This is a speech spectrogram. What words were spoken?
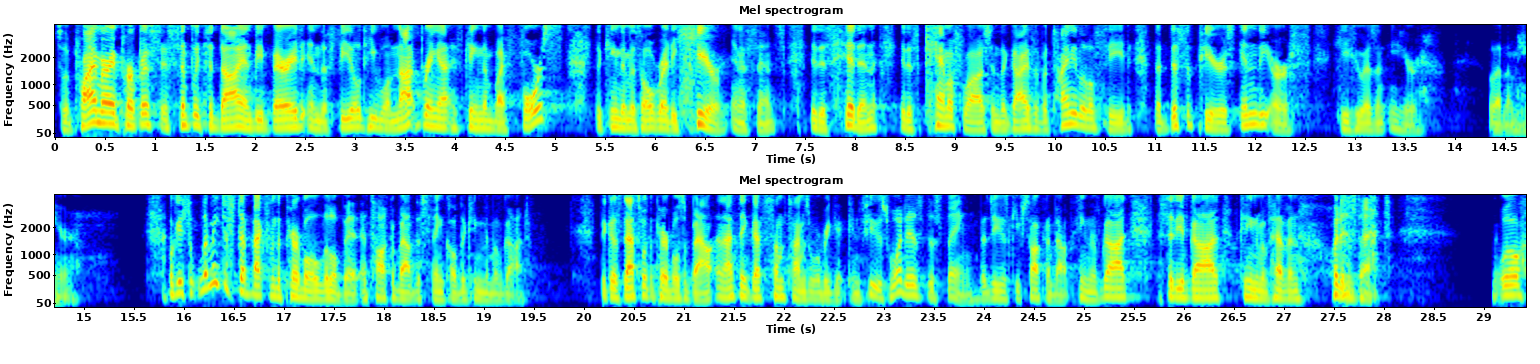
So the primary purpose is simply to die and be buried in the field. He will not bring out his kingdom by force. The kingdom is already here, in a sense. It is hidden, it is camouflaged in the guise of a tiny little seed that disappears in the earth. He who has an ear, let him hear. Okay, so let me just step back from the parable a little bit and talk about this thing called the kingdom of God. Because that's what the parable is about, and I think that's sometimes where we get confused. What is this thing that Jesus keeps talking about? The kingdom of God, the city of God, the kingdom of heaven. What is that? Well,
